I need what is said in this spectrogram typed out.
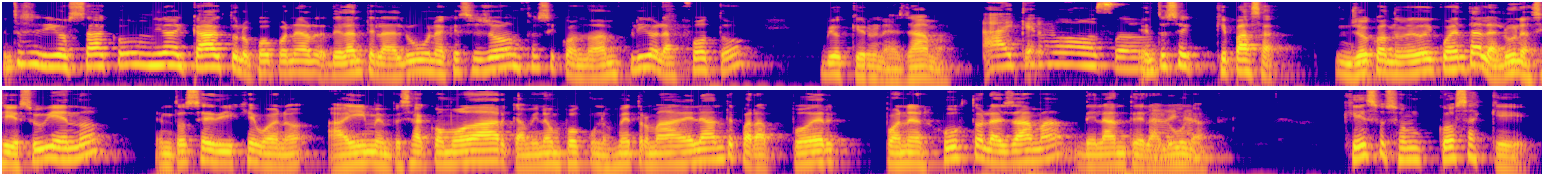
Entonces digo, saco, mira el cactus, lo puedo poner delante de la luna, qué sé yo. Entonces cuando amplío la foto, veo que era una llama. Ay, qué hermoso. Entonces, ¿qué pasa? Yo cuando me doy cuenta, la luna sigue subiendo. Entonces dije, bueno, ahí me empecé a acomodar, caminar un poco, unos metros más adelante para poder poner justo la llama delante de la luna. Que eso son cosas que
